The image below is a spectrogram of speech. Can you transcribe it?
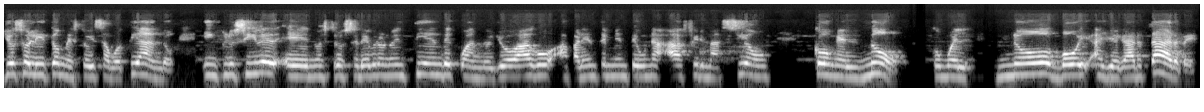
yo solito me estoy saboteando. Inclusive eh, nuestro cerebro no entiende cuando yo hago aparentemente una afirmación con el no, como el no voy a llegar tarde.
